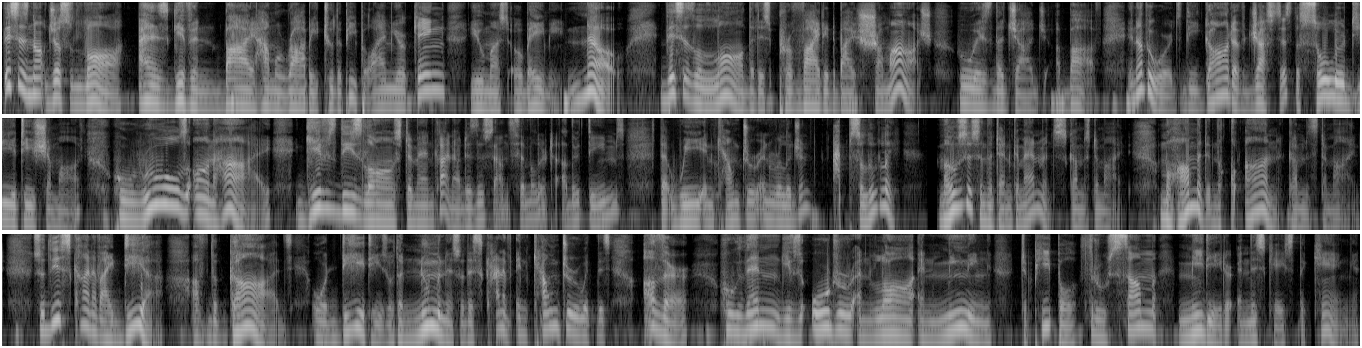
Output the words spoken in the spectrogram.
This is not just law as given by Hammurabi to the people. I am your king, you must obey me. No, this is a law that is provided by Shamash, who is the judge above. In other words, the god of justice, the solar deity Shamash, who rules on high, gives these laws to mankind. Now, does this sound similar to other themes that we encounter in religion? Absolutely. Moses in the Ten Commandments comes to mind. Muhammad in the Quran comes to mind. So, this kind of idea of the gods or deities or the numinous or this kind of encounter with this other who then gives order and law and meaning to people through some mediator, in this case the king,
